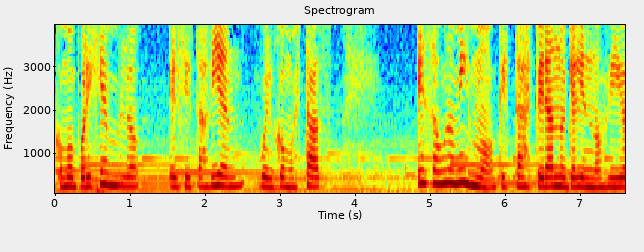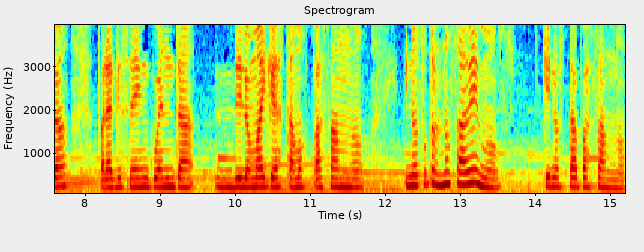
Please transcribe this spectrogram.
Como por ejemplo, el si estás bien o el cómo estás, es a uno mismo que está esperando que alguien nos diga para que se den cuenta de lo mal que la estamos pasando. Y nosotros no sabemos qué nos está pasando.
